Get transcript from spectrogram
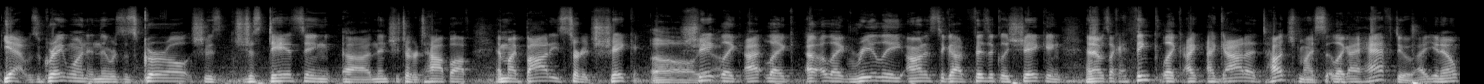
yeah, it was a great one. And there was this girl. She was just dancing, uh, and then she took her top off, and my body started shaking. Oh, shake yeah. like I like uh, like really honest to God, physically shaking. And I was like, I think like I, I gotta touch myself. Like I have to, I, you know.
